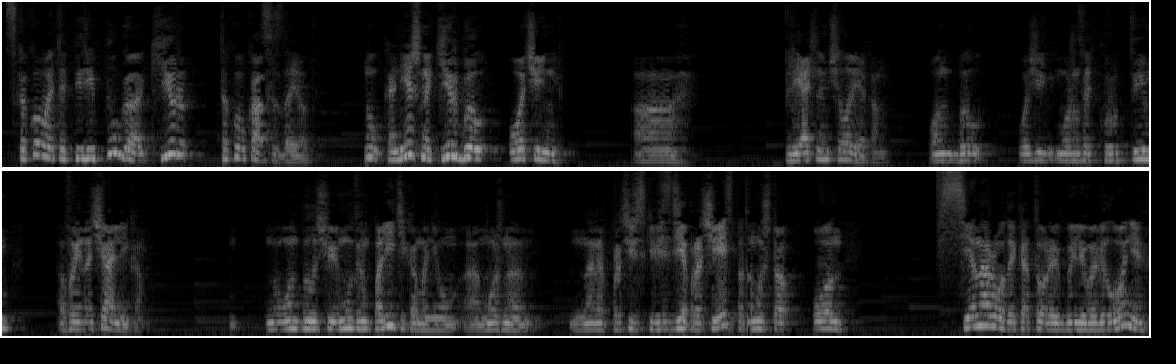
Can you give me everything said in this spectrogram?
с какого это перепуга Кир такой указ издает. Ну, конечно, Кир был очень э, влиятельным человеком. Он был очень, можно сказать, крутым военачальником. Но он был еще и мудрым политиком о нем. А, можно, наверное, практически везде прочесть, потому что он все народы, которые были в Вавилоне,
